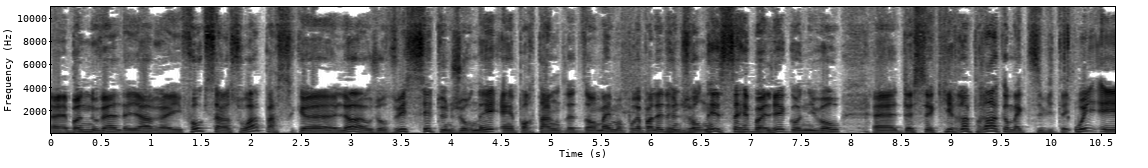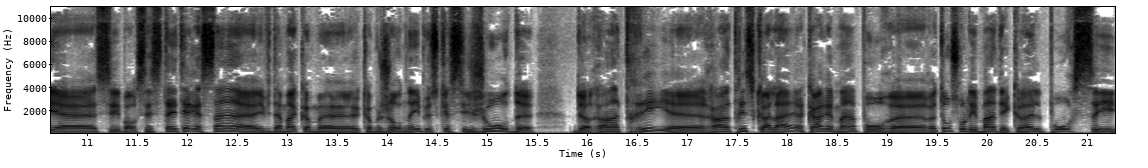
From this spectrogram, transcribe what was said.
euh, bonne nouvelle d'ailleurs, euh, il faut que ça en soit parce que là, aujourd'hui, c'est une journée importante. Disons même, on pourrait parler d'une journée symbolique au niveau euh, de ce qui reprend comme activité. Oui, et c'est bon, c'est intéressant évidemment comme journée puisque c'est jour de de rentrée rentrée scolaire carrément pour retour sur les bancs d'école pour ces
